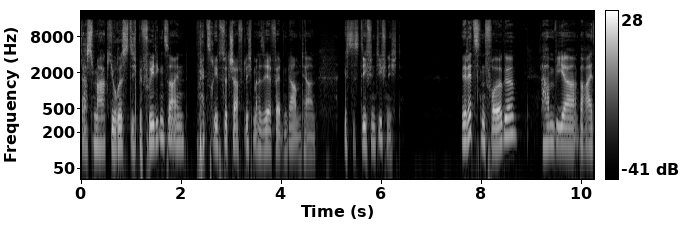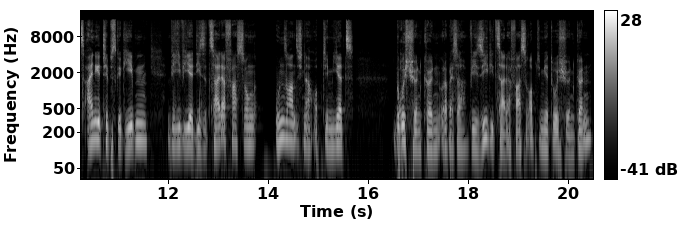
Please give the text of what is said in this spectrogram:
Das mag juristisch befriedigend sein, betriebswirtschaftlich, meine sehr verehrten Damen und Herren, ist es definitiv nicht. In der letzten Folge haben wir bereits einige Tipps gegeben, wie wir diese Zeiterfassung unserer Ansicht nach optimiert durchführen können oder besser, wie Sie die Zeiterfassung optimiert durchführen können.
